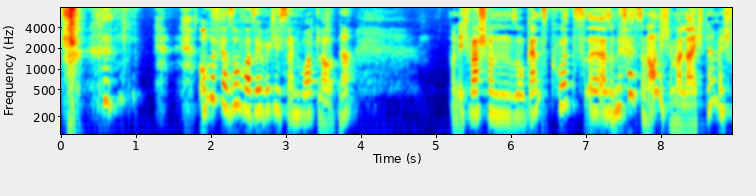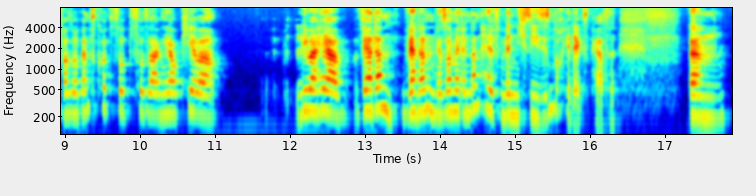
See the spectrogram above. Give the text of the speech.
Ungefähr so war sehr wirklich sein Wortlaut, ne? Und ich war schon so ganz kurz, äh, also mir fällt es dann auch nicht immer leicht, ne? Ich war so ganz kurz so zu sagen, ja, okay, aber lieber Herr, wer dann? Wer dann? Wer soll mir denn dann helfen, wenn nicht Sie? Sie sind doch hier der Experte. Ähm,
